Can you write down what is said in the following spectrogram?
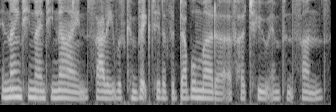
In 1999, Sally was convicted of the double murder of her two infant sons.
